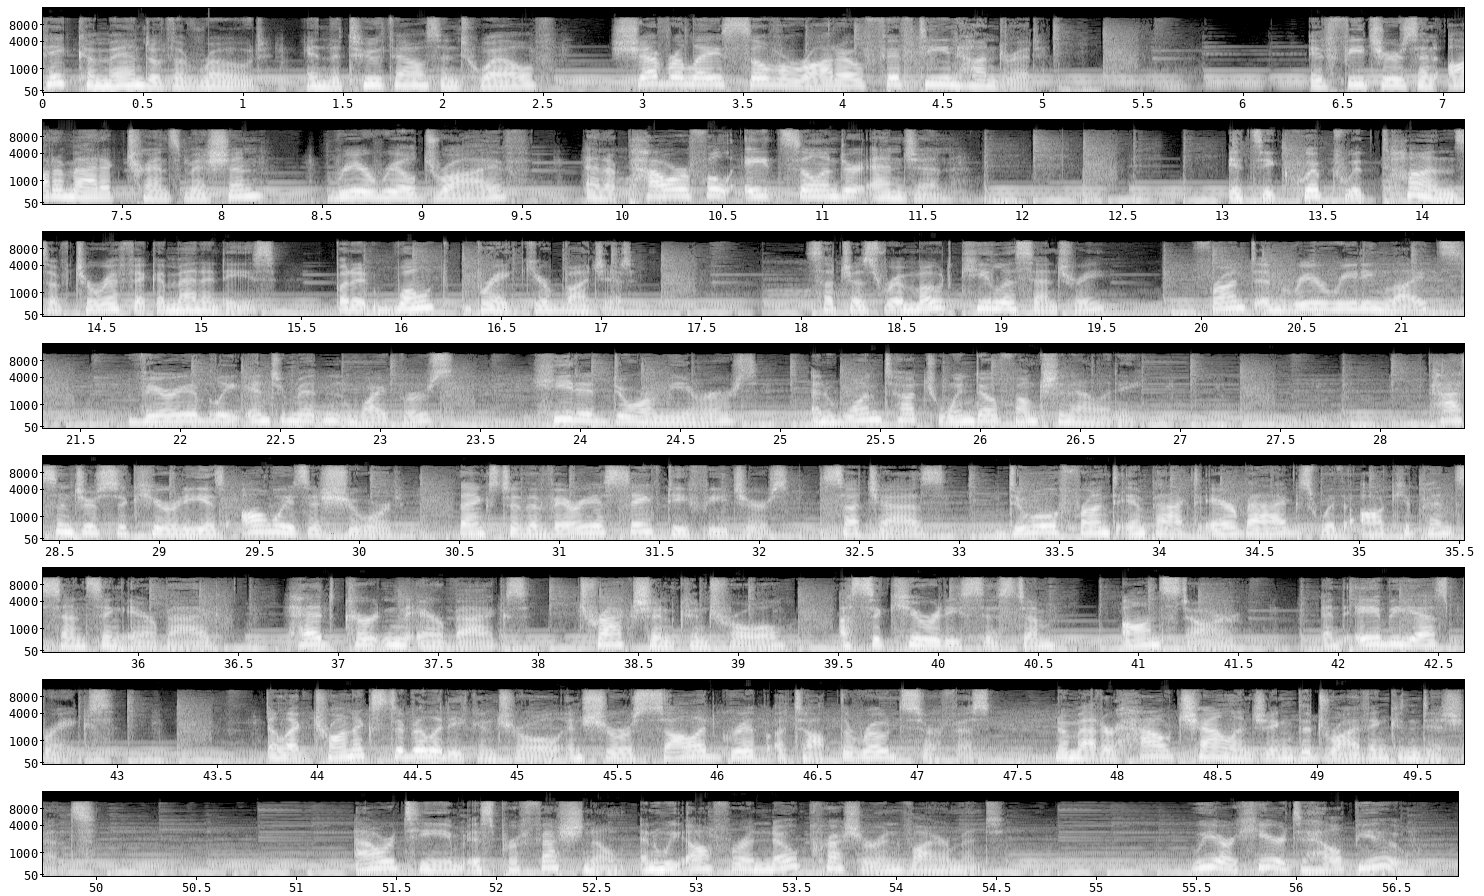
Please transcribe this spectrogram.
Take command of the road in the 2012 Chevrolet Silverado 1500. It features an automatic transmission, rear-wheel drive, and a powerful eight-cylinder engine. It's equipped with tons of terrific amenities, but it won't break your budget, such as remote keyless entry, front and rear reading lights, variably intermittent wipers, heated door mirrors, and one-touch window functionality. Passenger security is always assured thanks to the various safety features such as dual front impact airbags with occupant sensing airbag, head curtain airbags, traction control, a security system, OnStar, and ABS brakes. Electronic stability control ensures solid grip atop the road surface, no matter how challenging the driving conditions. Our team is professional and we offer a no-pressure environment. We are here to help you.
